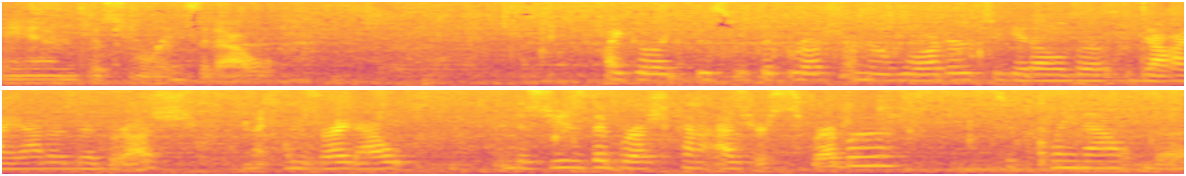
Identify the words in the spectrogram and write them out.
and just rinse it out. I go like this with the brush underwater to get all the dye out of the brush and it comes right out. And just use the brush kind of as your scrubber to clean out the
